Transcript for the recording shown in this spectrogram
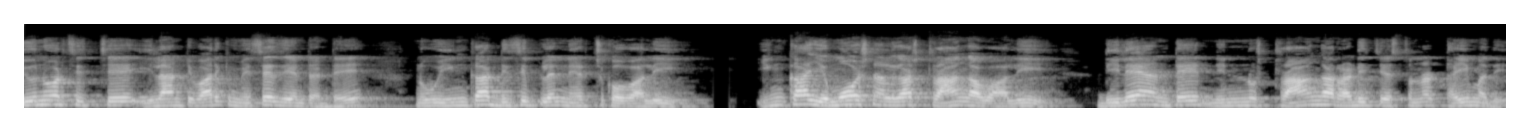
యూనివర్స్ ఇచ్చే ఇలాంటి వారికి మెసేజ్ ఏంటంటే నువ్వు ఇంకా డిసిప్లిన్ నేర్చుకోవాలి. ఇంకా ఎమోషనల్గా స్ట్రాంగ్ అవ్వాలి. డిలే అంటే నిన్ను స్ట్రాంగ్గా రెడీ చేస్తున్న టైం అది.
